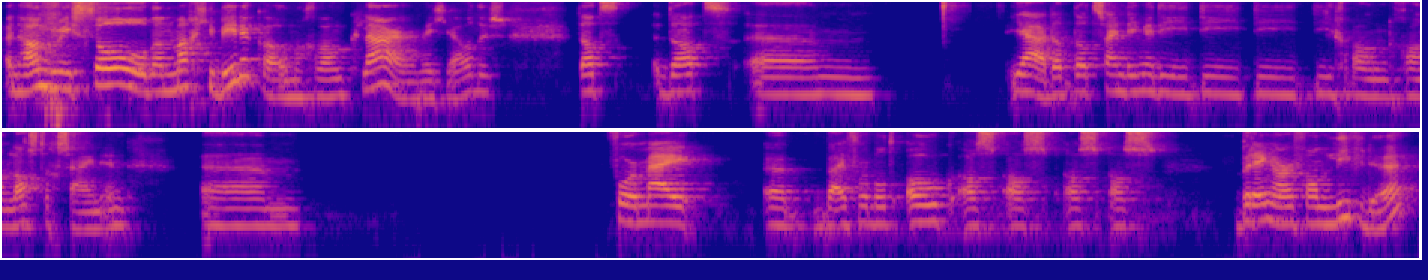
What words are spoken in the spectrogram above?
een hungry soul, dan mag je binnenkomen, gewoon klaar, weet je wel. Dus dat, dat, um, ja, dat, dat zijn dingen die, die, die, die gewoon, gewoon lastig zijn. En um, voor mij uh, bijvoorbeeld ook als, als, als, als brenger van liefde.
